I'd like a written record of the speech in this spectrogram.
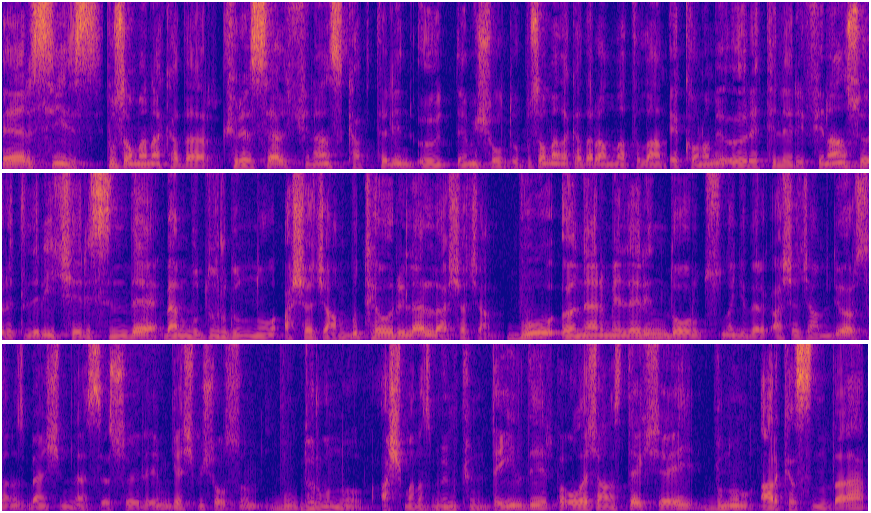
eğer siz bu zamana kadar küresel finans kapitalin öğütlemiş olduğu, bu zamana kadar anlatılan ekonomi öğretileri, finans öğretileri içerisinde ben bu durgunluğu aşacağım, bu teorilerle aşacağım, bu önermelerin doğrultusuna giderek aşacağım diyorsanız ben şimdiden size söyleyeyim geçmiş olsun. Bu durgunluğu aşmanız mümkün değildir. Olacağınız tek şey bunun arkasında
